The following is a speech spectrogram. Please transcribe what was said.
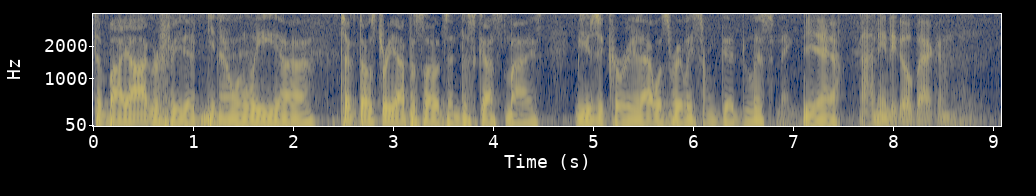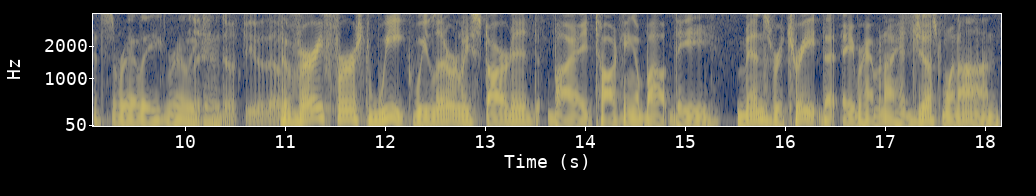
the biography that you know when we uh, took those three episodes and discussed my music career. That was really some good listening. Yeah. I need to go back and It's really really listen good. to a few of those. The very first week, we literally started by talking about the men's retreat that Abraham and I had just went on.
